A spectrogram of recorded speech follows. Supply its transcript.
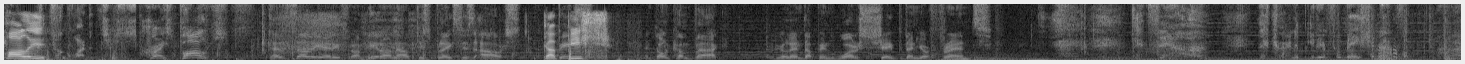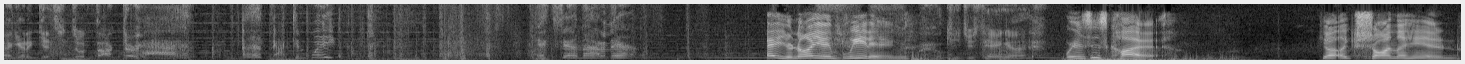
Paulie. What Jesus Christ, Paulie! Tell Salieri from here on out this place is ours. Capiche? And don't come back, or you'll end up in worse shape than your friends. Get Sam. They're trying to beat information out of him. I gotta get you to a doctor. Uh, I can wait. Get Sam out of there. Hey, you're not even bleeding. Okay, just hang on. Where's his cut? He got like shot in the hand.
